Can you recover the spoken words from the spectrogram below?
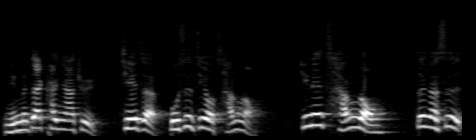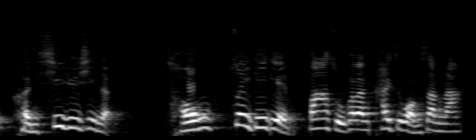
你们再看下去，接着不是只有长荣，今天长荣真的是很戏剧性的，从最低点八十五块半开始往上拉，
